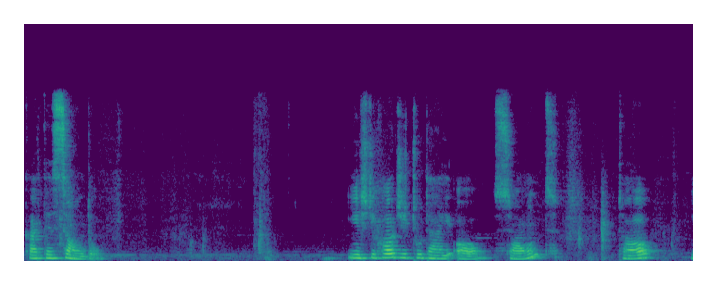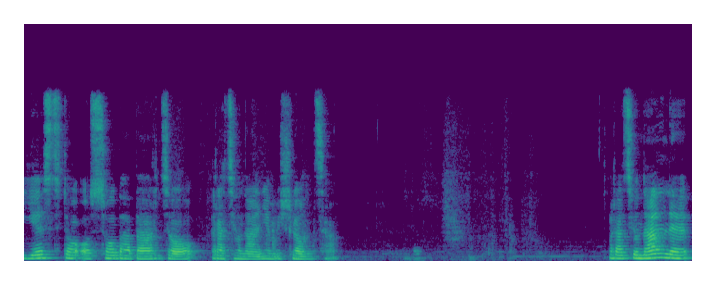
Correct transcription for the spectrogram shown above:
Kartę sądu. Jeśli chodzi tutaj o sąd, to jest to osoba bardzo racjonalnie myśląca. Racjonalne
